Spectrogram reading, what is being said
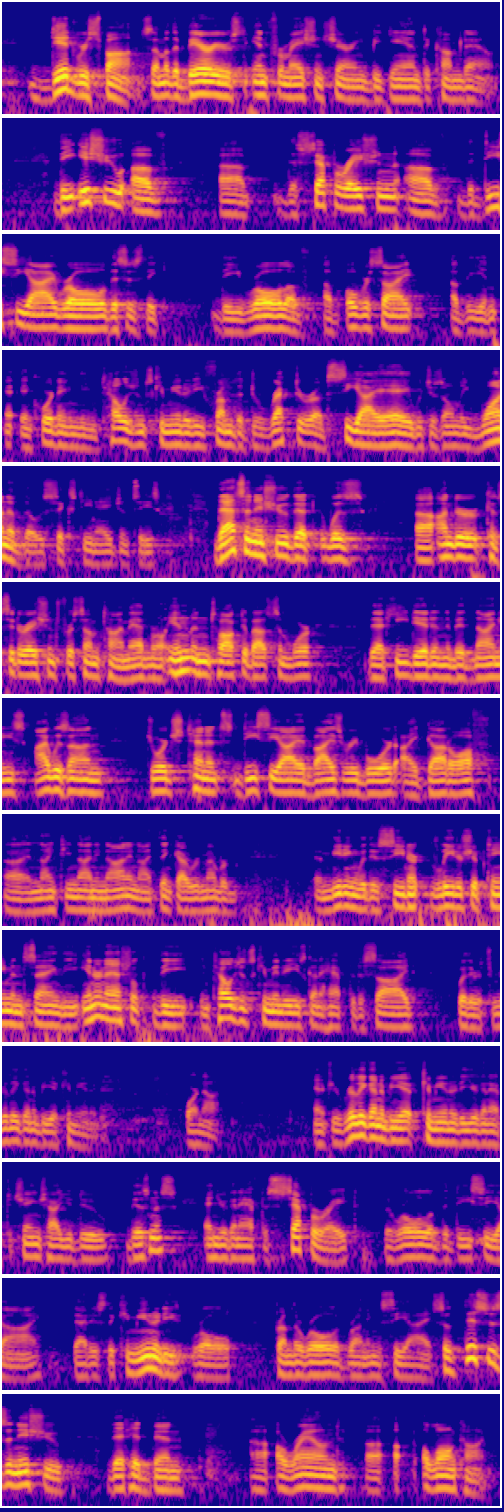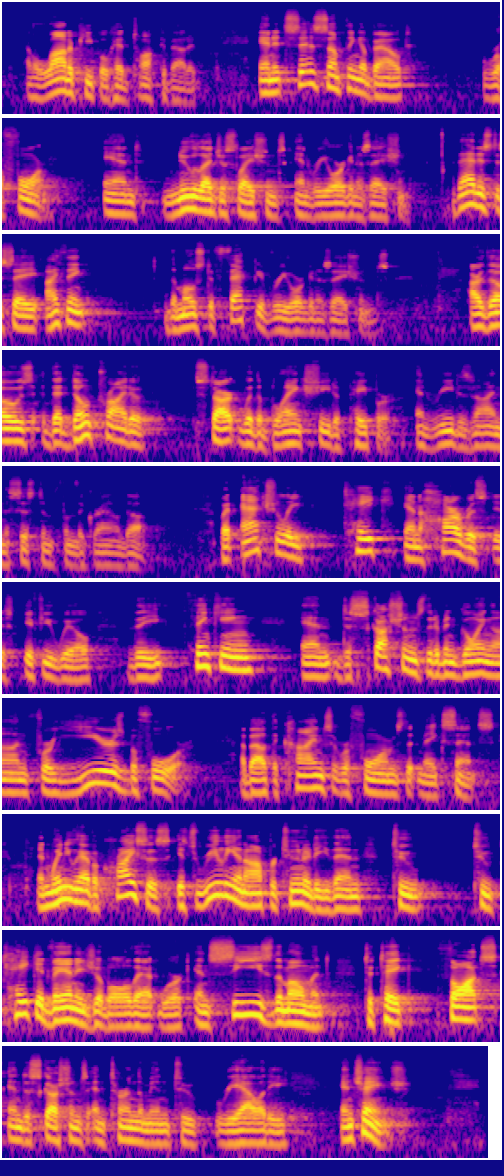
did respond. Some of the barriers to information sharing began to come down. The issue of uh, the separation of the DCI role, this is the, the role of, of oversight of the in, in coordinating the intelligence community from the director of CIA, which is only one of those 16 agencies. That's an issue that was uh, under consideration for some time. Admiral Inman talked about some work that he did in the mid 90s. I was on George Tenet's DCI advisory board. I got off uh, in 1999, and I think I remember a meeting with his senior leadership team and saying the international, the intelligence community is going to have to decide whether it's really going to be a community or not. And if you're really going to be a community, you're going to have to change how you do business, and you're going to have to separate the role of the DCI, that is the community role, from the role of running the CIA. So this is an issue that had been uh, around uh, a long time, and a lot of people had talked about it. And it says something about reform and new legislations and reorganization. That is to say, I think the most effective reorganizations are those that don't try to start with a blank sheet of paper and redesign the system from the ground up, but actually take and harvest, if you will, the thinking and discussions that have been going on for years before about the kinds of reforms that make sense. And when you have a crisis, it's really an opportunity then to, to take advantage of all that work and seize the moment to take thoughts and discussions and turn them into reality and change.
